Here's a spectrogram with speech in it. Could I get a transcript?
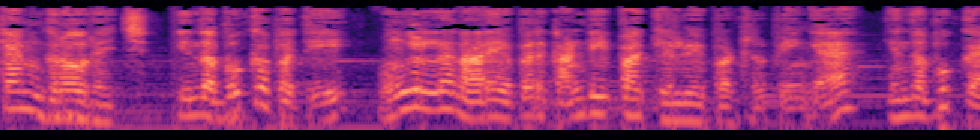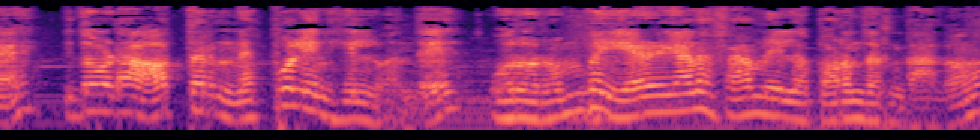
திங்க் அண்ட் ரிச் இந்த புக்க பத்தி உங்கள நிறைய பேர் கண்டிப்பா கேள்விப்பட்டிருப்பீங்க. இந்த புக்க இதோட ஆத்தர் நெப்போலியன் ஹில் வந்து ஒரு ரொம்ப ஏழையான ஃபேமிலியில பிறந்திருந்தாலும்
